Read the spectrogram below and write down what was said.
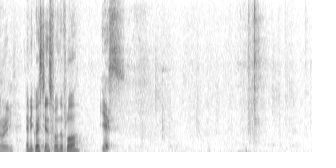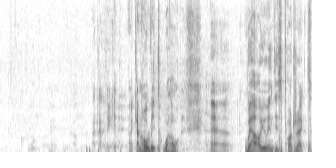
Sorry. Any questions from the floor? Yes. I can take it. I can hold it. Wow. Uh, where are you in this project?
